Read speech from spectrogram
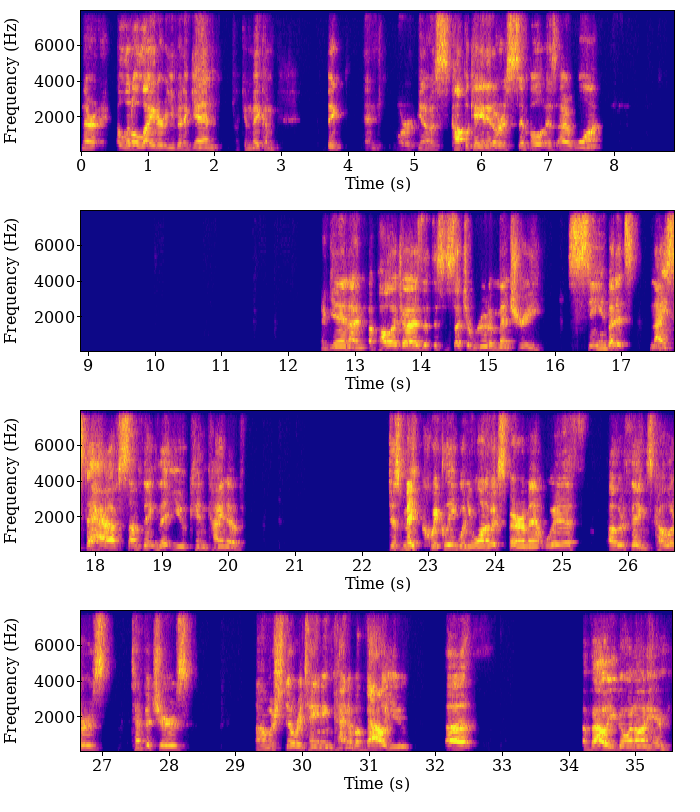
they're a little lighter even again. I can make them big and or you know as complicated or as simple as I want. Again, I apologize that this is such a rudimentary scene, but it's nice to have something that you can kind of just make quickly when you want to experiment with other things, colors, temperatures. Um, we're still retaining kind of a value, uh, a value going on here.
